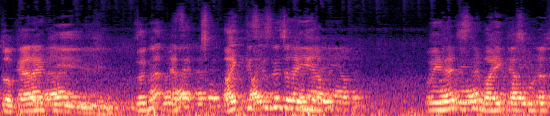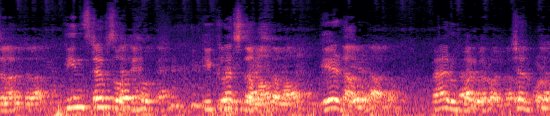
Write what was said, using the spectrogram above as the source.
तो कह रहा है कि तो ना, ऐसे बाइक किस किसने चलाई है यहाँ पे? कोई है जिसने बाइक या स्कूटर चला। तीन स्टेप्स होते हैं कि क्लच दबाओ गियर डालो, पैर ऊपर करो, चल पड़ो।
